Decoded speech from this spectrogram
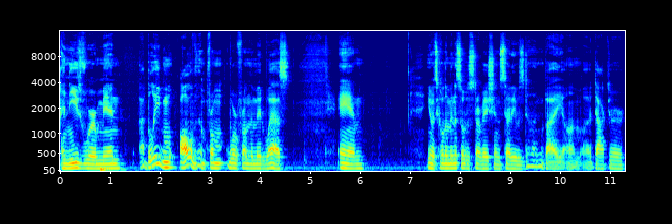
and these were men. I believe all of them from were from the Midwest, and you know, it's called the Minnesota Starvation Study. It was done by um, a doctor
